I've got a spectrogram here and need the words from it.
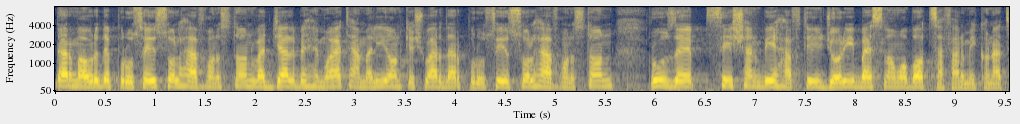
در مورد پروسه صلح افغانستان و جلب حمایت عملی آن کشور در پروسه صلح افغانستان روز سه شنبه هفته جاری به اسلام آباد سفر می کند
